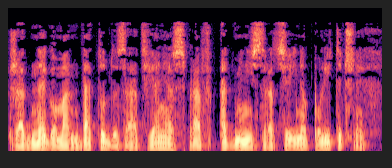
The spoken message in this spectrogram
żadnego mandatu do załatwiania spraw administracyjno-politycznych.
